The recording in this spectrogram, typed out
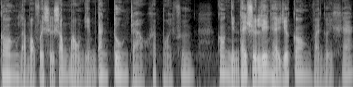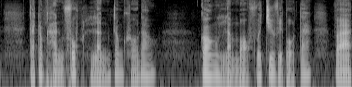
con là một với sự sống màu nhiệm đang tuôn trào khắp mọi phương. Con nhìn thấy sự liên hệ giữa con và người khác, cả trong hạnh phúc lẫn trong khổ đau. Con là một với chư vị Bồ Tát và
